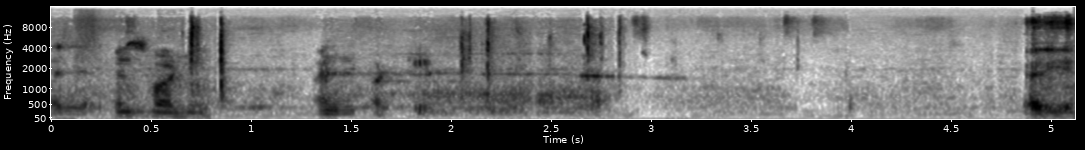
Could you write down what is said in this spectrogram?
140 140 करिए।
